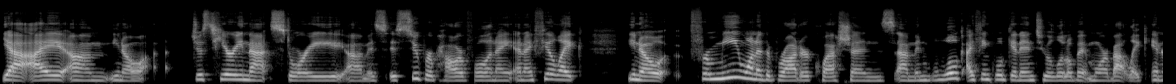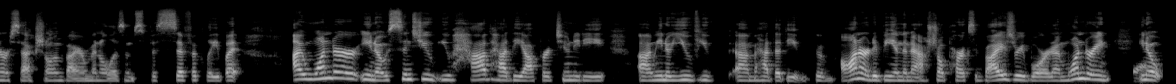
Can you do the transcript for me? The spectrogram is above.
yeah i um you know just hearing that story um, is is super powerful and i and i feel like you know for me one of the broader questions um, and we'll i think we'll get into a little bit more about like intersectional environmentalism specifically but I wonder, you know, since you you have had the opportunity, um, you know, you've you've um, had the, the, the honor to be in the National Parks Advisory Board. I'm wondering, yeah. you know,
